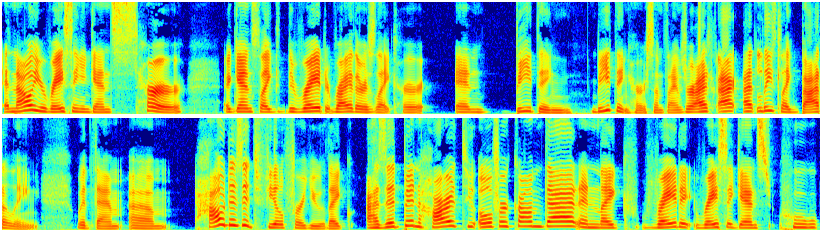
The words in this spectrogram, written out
and now you're racing against her, against like the riders like her, and beating beating her sometimes, or at, at, at least like battling with them. Um, how does it feel for you? Like has it been hard to overcome that and like race against who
